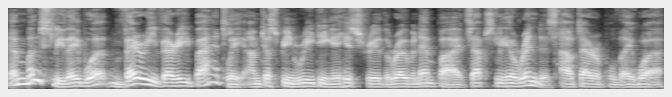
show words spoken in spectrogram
And mostly they work very, very badly. I've just been reading a history of the Roman Empire. It's absolutely horrendous how terrible they were.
